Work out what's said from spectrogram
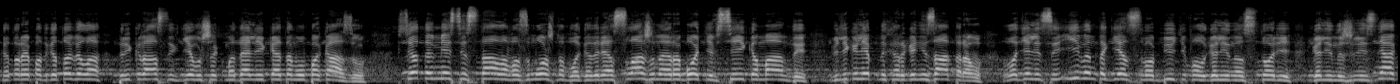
которое подготовило прекрасных девушек-моделей к этому показу. Все это вместе стало возможно благодаря слаженной работе всей команды, великолепных организаторов, владелицы ивент-агентства Beautiful Галина Story Галины Железняк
